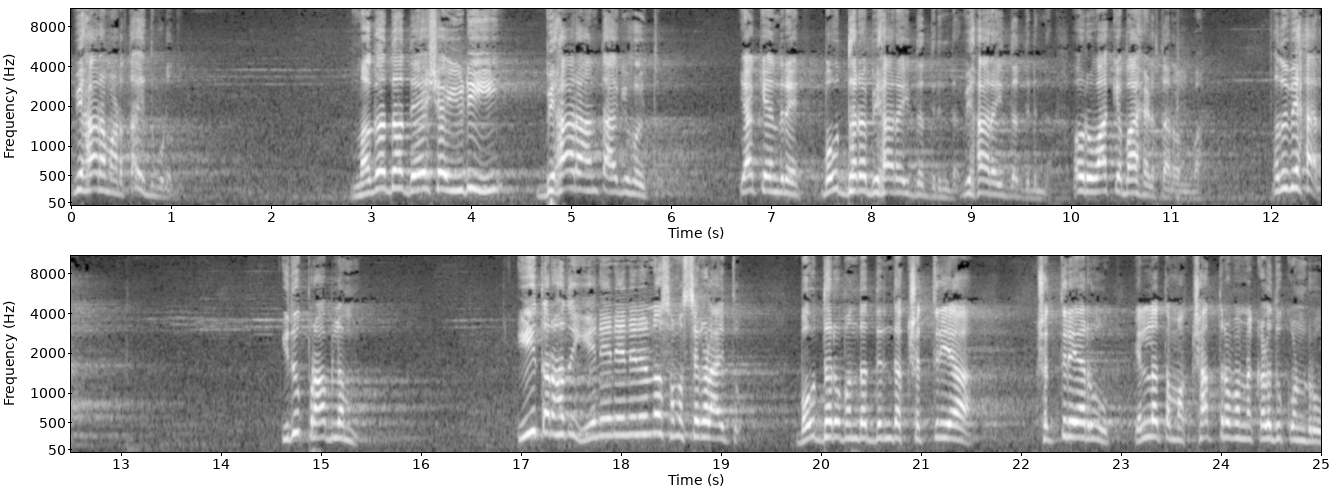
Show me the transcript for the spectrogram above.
ವಿಹಾರ ಮಾಡ್ತಾ ಇದ್ದುಬಿಡೋದು ಮಗಧ ದೇಶ ಇಡೀ ಬಿಹಾರ ಅಂತ ಆಗಿ ಹೋಯಿತು. ಯಾಕೆ ಅಂದರೆ ಬೌದ್ಧರ ಬಿಹಾರ ಇದ್ದದ್ರಿಂದ, ವಿಹಾರ ಇದ್ದದ್ರಿಂದ. ಅವರು ವಾಕ್ಯ ಬಾ ಹೇಳ್ತಾರಲ್ವ? ಅದು ವಿಹಾರ. ಇದು ಪ್ರಾಬ್ಲಮ್. ಈ ತರಹದ ಏನೇನೇನೇನೇನೋ ಸಮಸ್ಯೆಗಳಾಯಿತು. ಬೌದ್ಧರು ಬಂದದ್ದರಿಂದ ಕ್ಷತ್ರಿಯ, ಕ್ಷತ್ರಿಯರು ಎಲ್ಲ ತಮ್ಮ ಕ್ಷಾತ್ರವನ್ನು ಕಳೆದುಕೊಂಡರು.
